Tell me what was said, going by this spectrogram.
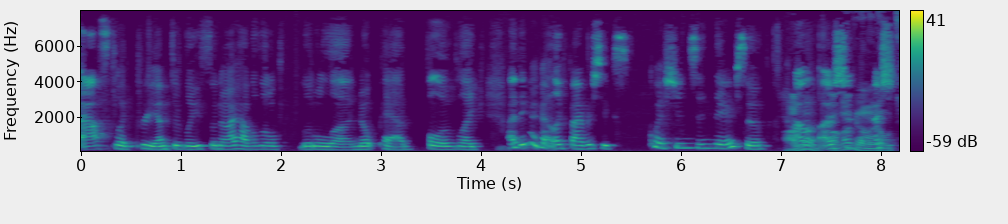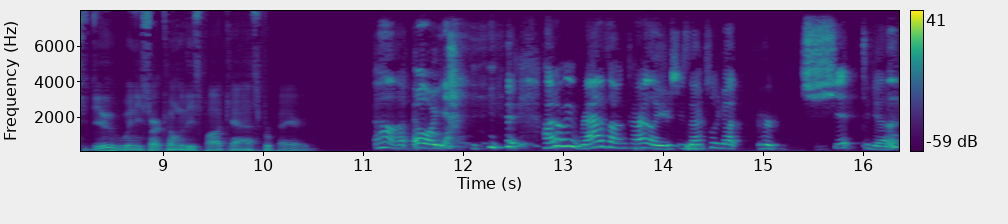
ask like preemptively. So now I have a little little uh, notepad full of like I think I got like five or six questions in there. So I'm not, I I'm should- not I know sh- what you do when you start coming to these podcasts prepared. uh, oh yeah, how do we razz on Carly? She's actually got her shit together.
